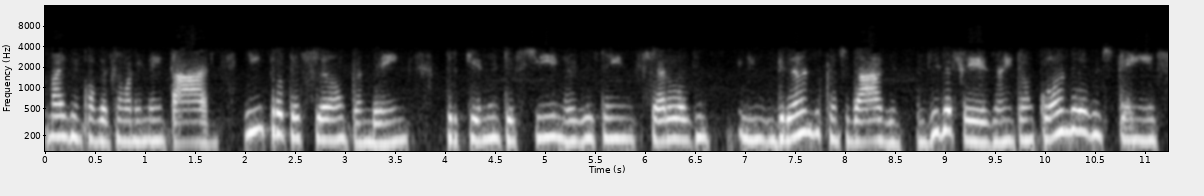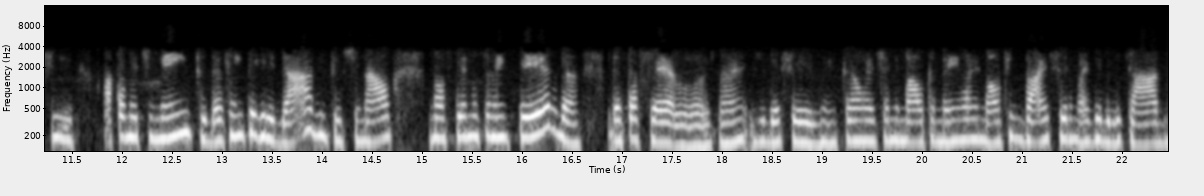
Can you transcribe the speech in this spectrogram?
mas em conversão alimentar, em proteção também, porque no intestino existem células em, em grande quantidade de defesa. Então, quando a gente tem esse acometimento dessa integridade intestinal, nós temos também perda dessas células né, de defesa. Então, esse animal também é um animal que vai ser mais debilitado.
